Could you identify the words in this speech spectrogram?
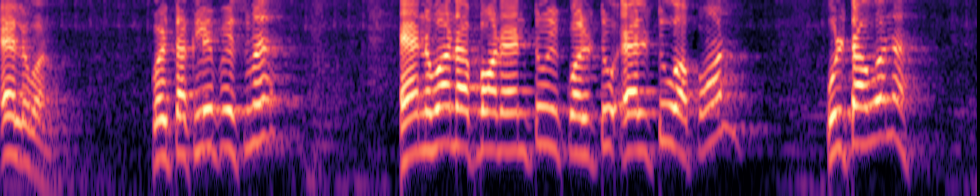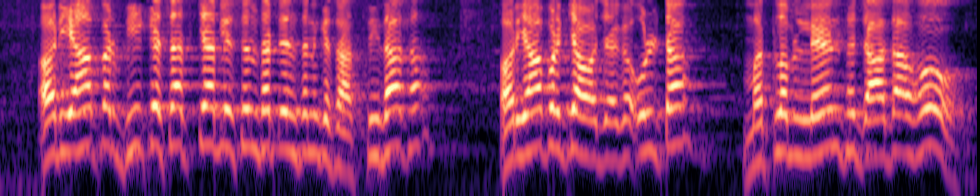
L one कोई तकलीफ़ इसमें? N one upon N two equal to L two upon उल्टा हुआ ना? और यहाँ पर भी के साथ क्या रिलेशन था टेंशन के साथ? सीधा था। और यहाँ पर क्या हो जाएगा? उल्टा मतलब लेंथ ज़्यादा हो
